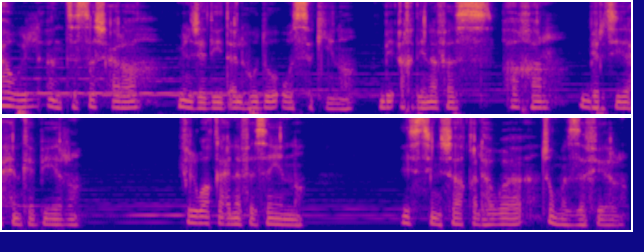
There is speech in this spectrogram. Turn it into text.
حاول أن تستشعر من جديد الهدوء والسكينة بأخذ نفس آخر بارتياح كبير. في الواقع نفسين لاستنشاق الهواء ثم الزفير.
